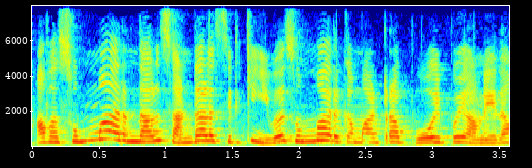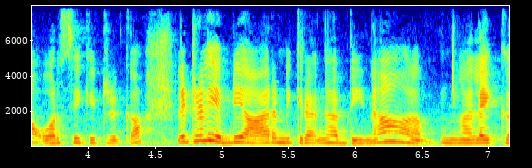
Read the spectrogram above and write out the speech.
அவன் சும்மா இருந்தாலும் சண்டால சிரிக்கி இவ சும்மா இருக்க மாட்றா. போய் போய் அவனே தான் உரசிக்கிட்டு இருக்கா. லிட்டரலி எப்படி ஆரம்பிக்கிறாங்க அப்படின்னா லைக்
